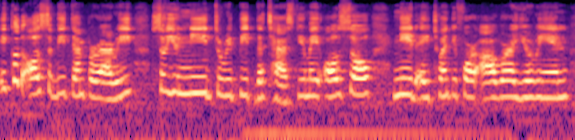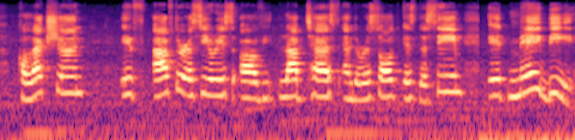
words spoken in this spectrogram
It could also be temporary, so you need to repeat the test. You may also need a 24-hour urine collection. If after a series of lab tests and the result is the same, it may be,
